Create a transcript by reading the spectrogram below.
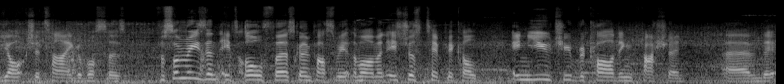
Yorkshire Tiger buses. For some reason it's all first going past me at the moment, it's just typical in YouTube recording fashion. Um, that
